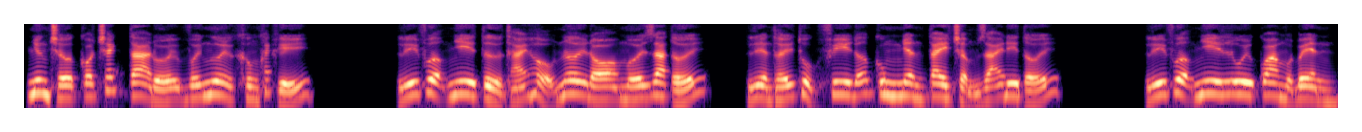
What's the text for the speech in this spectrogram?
nhưng chớ có trách ta đối với ngươi không khách khí. Lý Phượng Nhi từ Thái Hậu nơi đó mới ra tới, liền thấy Thục Phi đỡ cung nhân tay chậm rãi đi tới. Lý Phượng Nhi lui qua một bên,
